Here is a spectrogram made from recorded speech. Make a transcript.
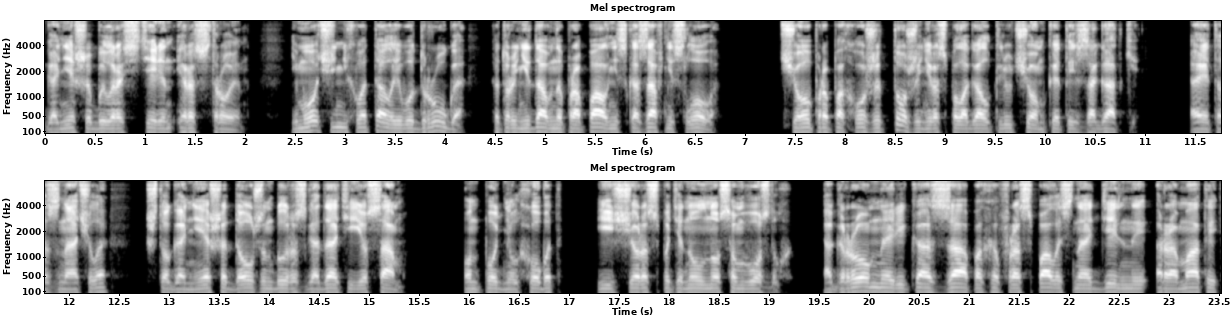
Ганеша был растерян и расстроен. Ему очень не хватало его друга, который недавно пропал, не сказав ни слова. Чопра, похоже, тоже не располагал ключом к этой загадке. А это значило, что Ганеша должен был разгадать ее сам. Он поднял хобот и еще раз потянул носом воздух. Огромная река запахов распалась на отдельные ароматы,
